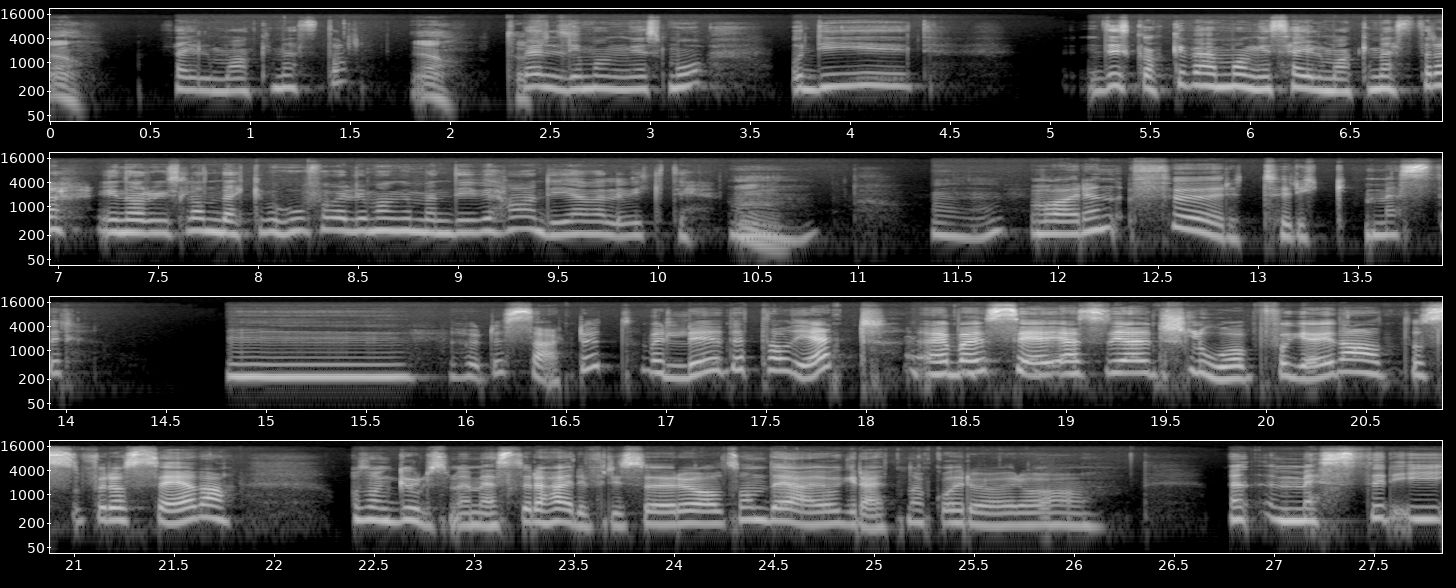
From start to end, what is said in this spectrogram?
Ja. Seilmakermester. Ja, tøft. Veldig mange små. Og de Det skal ikke være mange seilmakermestere i Norges land. Det er ikke behov for veldig mange, men de vi har, de er veldig viktige. Mm. Mm. Hva er en førtrykkmester? Mm. Det hørtes sært ut. Veldig detaljert. Jeg, bare ser, jeg, jeg slo opp for gøy, da, for å se, da. Og sånn gullsmedmester og herrefrisør og alt sånt, det er jo greit nok, og rør og Men mester i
